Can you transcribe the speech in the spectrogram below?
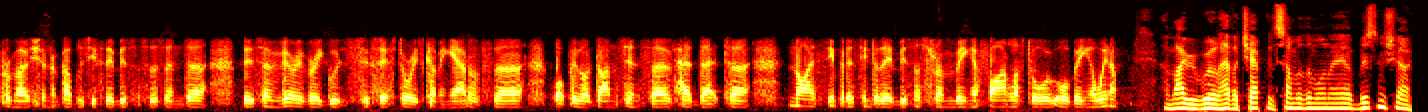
promotion and publicity for their businesses. And uh, there's some very very good success stories coming out of uh, what people have done since they've had that uh, nice impetus into their business from being a finalist or, or being a winner. And maybe we'll have a chat with some of them on our business show.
